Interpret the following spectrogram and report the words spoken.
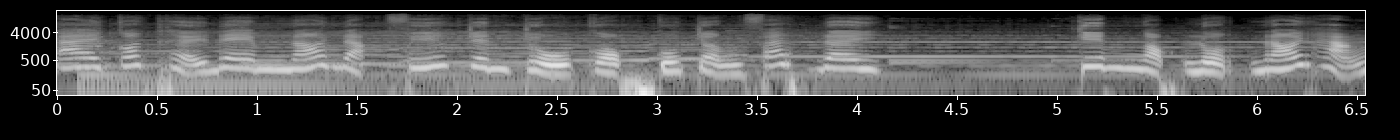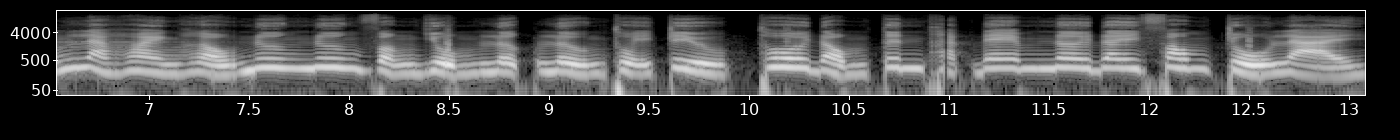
Ai có thể đem nó đặt phía trên trụ cột của trận pháp đây? Kim Ngọc Luật nói hẳn là Hoàng hậu nương nương vận dụng lực lượng thủy triều, Thôi động tinh thạch đem nơi đây phong trụ lại.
